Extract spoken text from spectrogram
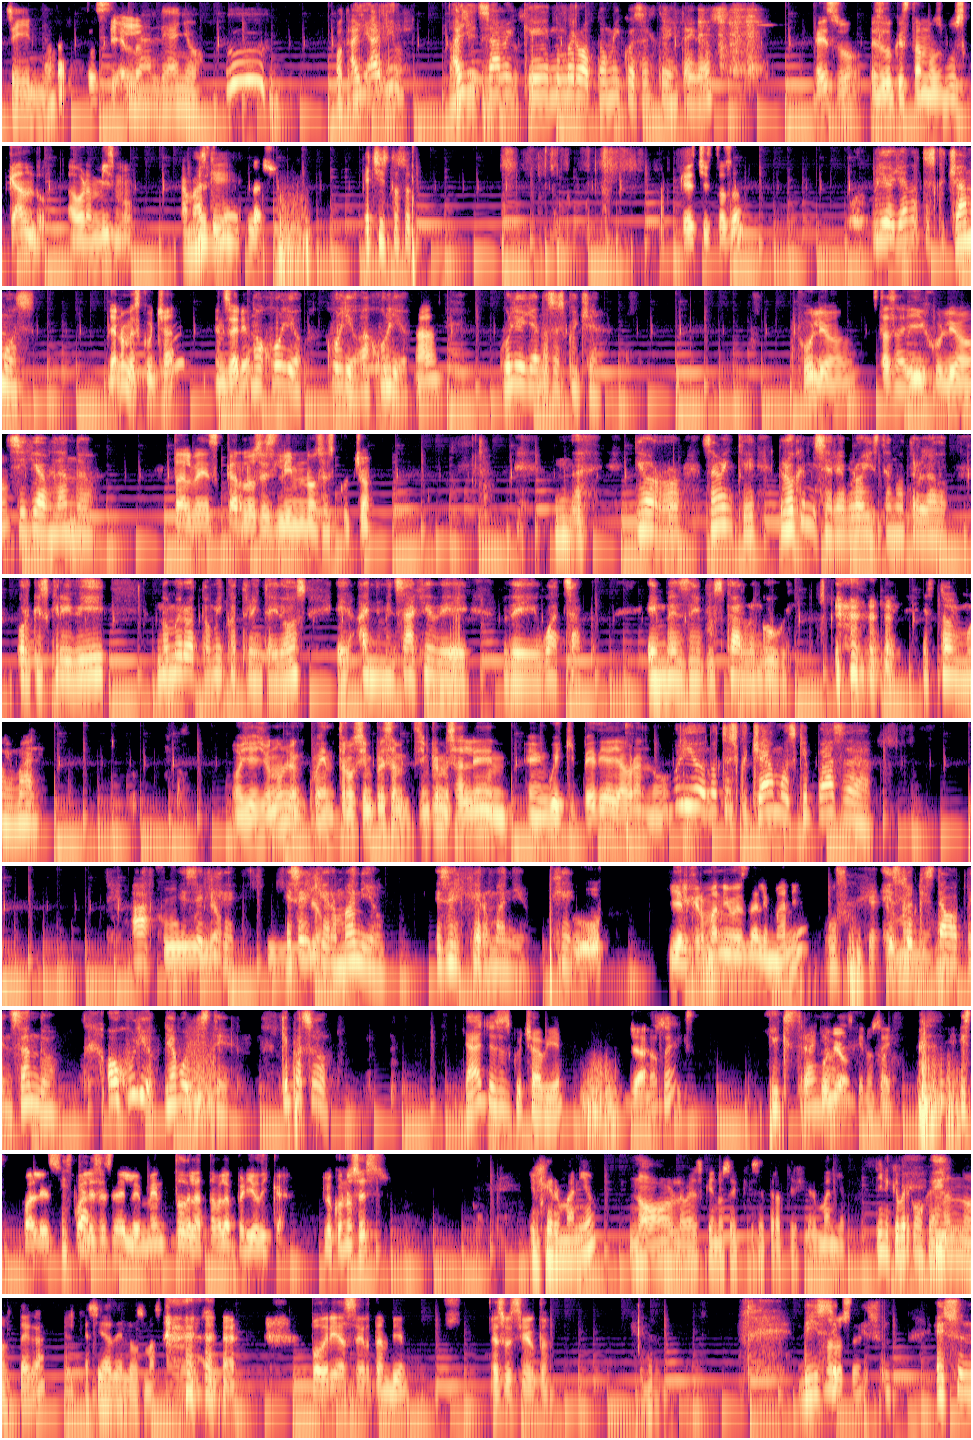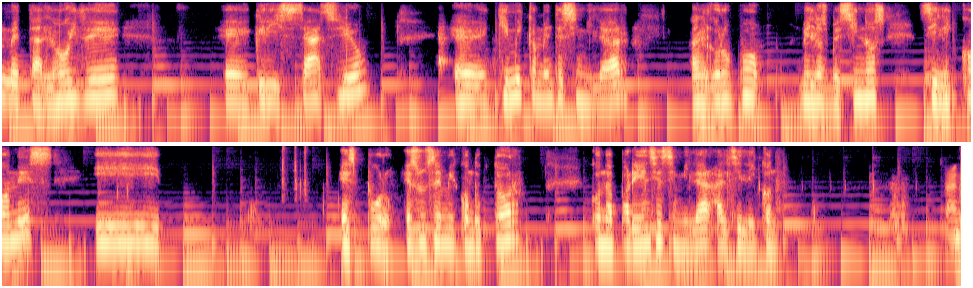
Sí, ¿no? Cielo. Final de año. Uh, o ¿Hay 31, alguien, ¿no? ¿alguien Ah, sí, sabe 32. qué número atómico es el 32? Eso es lo que estamos buscando ahora mismo. Además mi que, Flash. qué chistoso. ¿Qué es chistoso? Julio, ya no te escuchamos. ¿Ya no me escuchan? ¿En serio? No, Julio, Julio, a Julio. Ah, Julio ya no se escucha. Julio, ¿estás ahí, Julio? Sigue hablando. Tal vez Carlos Slim nos escuchó. Qué horror. ¿Saben qué? Creo que mi cerebro ahí está en otro lado. Porque escribí número atómico 32 eh, en mensaje de, de WhatsApp en vez de buscarlo en Google. Estoy muy mal. Oye, yo no lo encuentro. Siempre, siempre me sale en, en Wikipedia y ahora no. Julio, no te escuchamos. ¿Qué pasa? Ah, es el, Julio, es el germanio. Es el germanio. Uf. ¿Y el germanio es de Alemania? Uf, es lo que estaba pensando. Oh, Julio, ya volviste. ¿Qué pasó? Ya, ya se escucha bien. Ya. No sé. Extraño. Julio. Es que no sé. ¿Cuál es, ¿Cuál es ese elemento de la tabla periódica? ¿Lo conoces? ¿El germanio? No, la verdad es que no sé qué se trata el germanio. Tiene que ver con Germán Ortega, el que hacía de los mascareros. Podría ser también. Eso es cierto. Dice No lo sé. que es un, es un metaloide eh, grisáceo eh, químicamente similar al grupo de los vecinos silicones y es puro. Es un semiconductor con apariencia similar al silicón.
